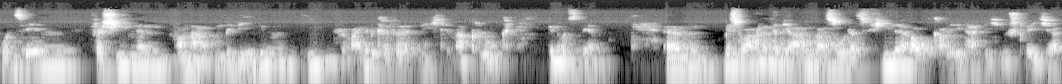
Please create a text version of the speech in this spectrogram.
uns in verschiedenen Formaten bewegen, die für meine Begriffe nicht immer klug genutzt werden. Ähm, bis vor anderthalb Jahren war es so, dass viele auch gerade inhaltliche Gespräche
